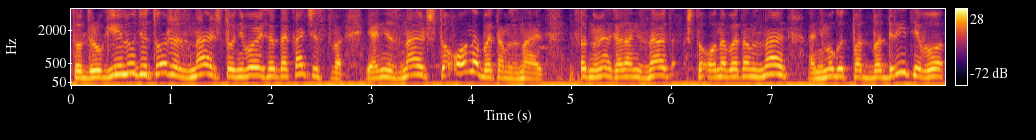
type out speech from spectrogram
то другие люди тоже знают, что у него есть это качество, и они знают, что он об этом знает. И в тот момент, когда они знают, что он об этом знает, они могут подбодрить его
